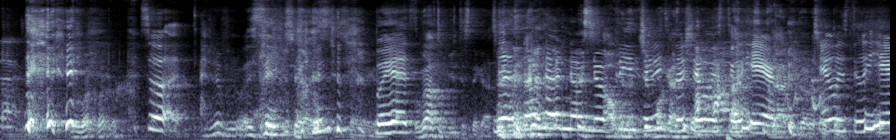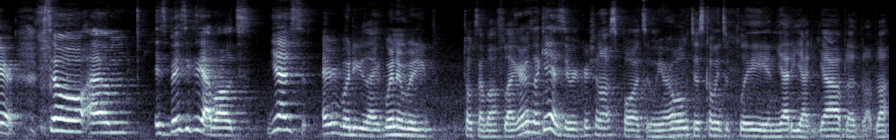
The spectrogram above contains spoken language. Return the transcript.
Wait, what, what, what? so I don't even know what to say, Sorry, sorry. but yes. We're gonna have to mute this nigga. Yeah, no, no, no, no, please. The little has show been- is still here. Exactly, got us It was still here. So um, it's basically about yes, everybody like when everybody talks about flag, everyone's like, yes, it's a recreational sport, and we are all just coming to play and yada yada yada, blah blah blah.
